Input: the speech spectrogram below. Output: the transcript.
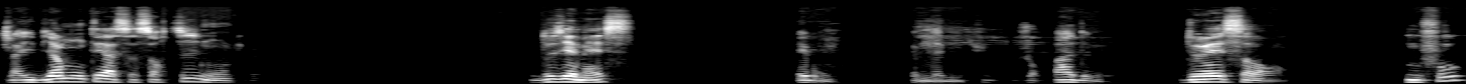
Je l'avais bien monté à sa sortie, donc euh, deuxième S. Mais bon, comme d'habitude, toujours pas de, S en Kung Fu.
